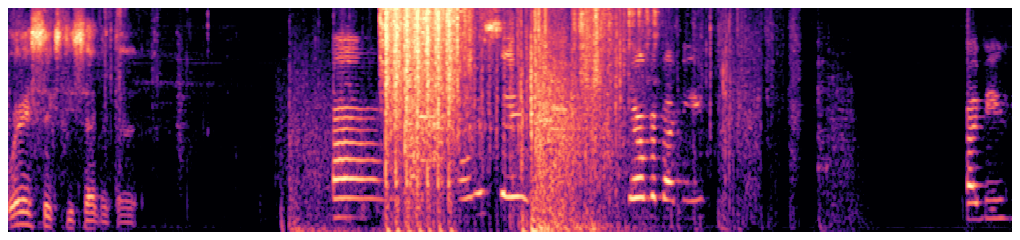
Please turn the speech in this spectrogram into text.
Where is 67th at? Um, I want to say they're over by me. By me.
